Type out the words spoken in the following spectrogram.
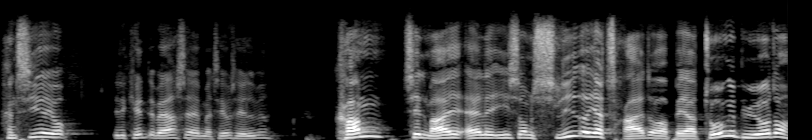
Han siger jo i det kendte vers af Matthæus 11, Kom til mig, alle I, som slider jer trætte og bærer tunge byrder,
